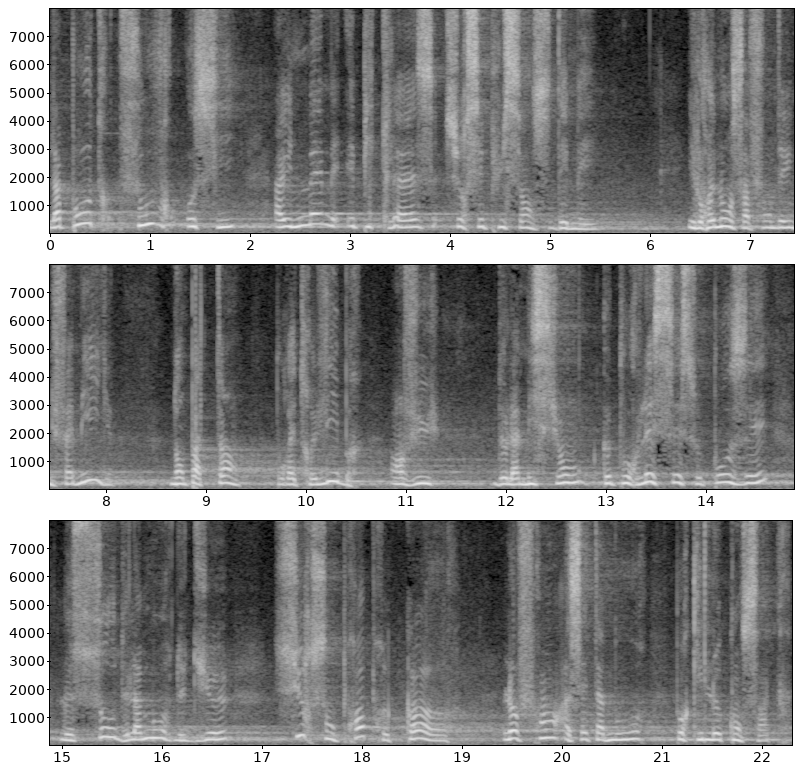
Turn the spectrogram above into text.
L'apôtre s'ouvre aussi à une même épiclèse sur ses puissances d'aimer. Il renonce à fonder une famille, non pas tant pour être libre en vue de la mission que pour laisser se poser le sceau de l'amour de Dieu sur son propre corps, l'offrant à cet amour pour qu'il le consacre.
